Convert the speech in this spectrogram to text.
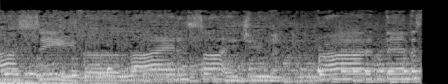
I see the light inside you, brighter than the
